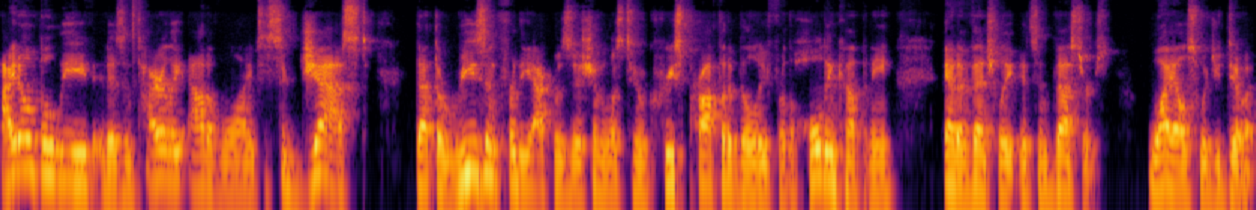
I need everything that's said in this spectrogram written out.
I don't believe it is entirely out of line to suggest that the reason for the acquisition was to increase profitability for the holding company and eventually its investors. Why else would you do it?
